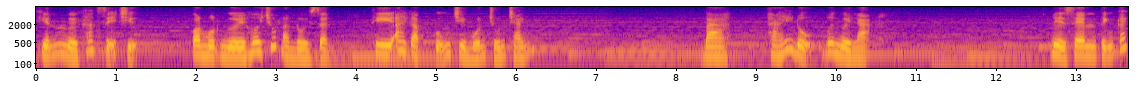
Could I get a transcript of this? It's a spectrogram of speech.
khiến người khác dễ chịu. Còn một người hơi chút là nổi giận, thì ai gặp cũng chỉ muốn trốn tránh. 3. Thái độ với người lạ Để xem tính cách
